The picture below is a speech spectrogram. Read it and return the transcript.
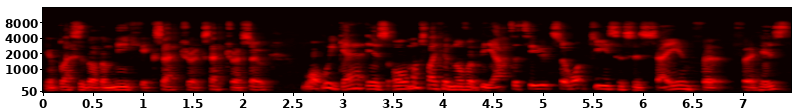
You know blessed are the meek etc etc so what we get is almost like another beatitude. So what Jesus is saying for, for his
